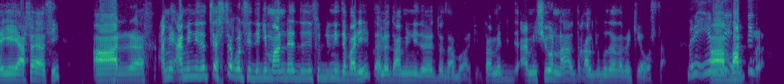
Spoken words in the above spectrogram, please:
এই আশায় আছি। আর আমি আমি নিজের চেষ্টা করছি দেখি মানডে যদি ছুটি নিতে পারি তাহলে তো আমি নিজে হয়তো যাব আর কি। তো আমি আমি শিওর না হয়তো কালকে বোঝা যাবে কি অবস্থা। মানে but-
